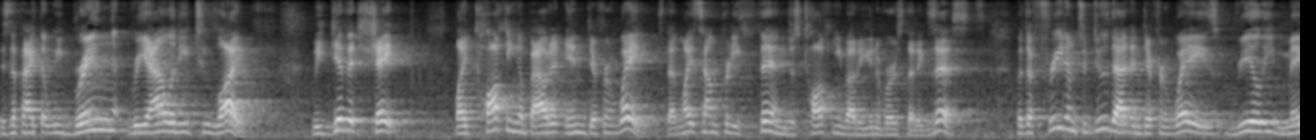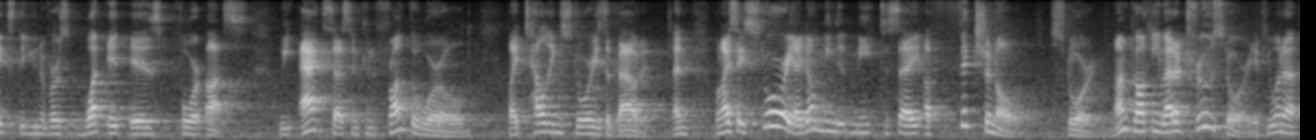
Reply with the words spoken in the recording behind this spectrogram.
is the fact that we bring reality to life. We give it shape by talking about it in different ways. That might sound pretty thin, just talking about a universe that exists. But the freedom to do that in different ways really makes the universe what it is for us. We access and confront the world by telling stories about it. And when I say story, I don't mean to, mean to say a fictional story. I'm talking about a true story. If you want to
